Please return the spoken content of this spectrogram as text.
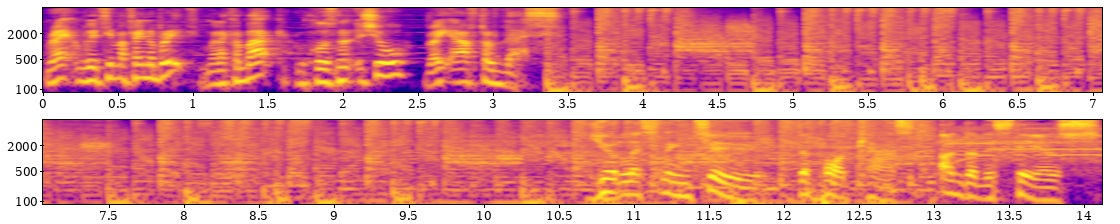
right, I'm going to take my final break. When I come back, I'm closing out the show right after this. You're listening to the podcast Under the Stairs.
